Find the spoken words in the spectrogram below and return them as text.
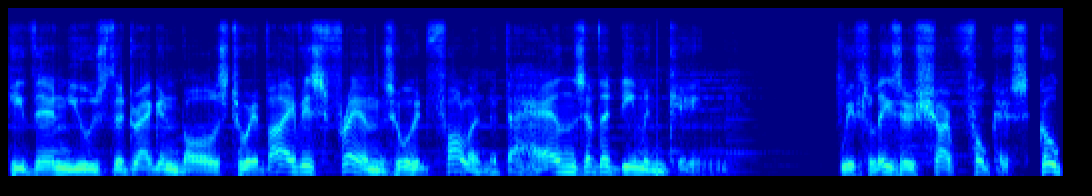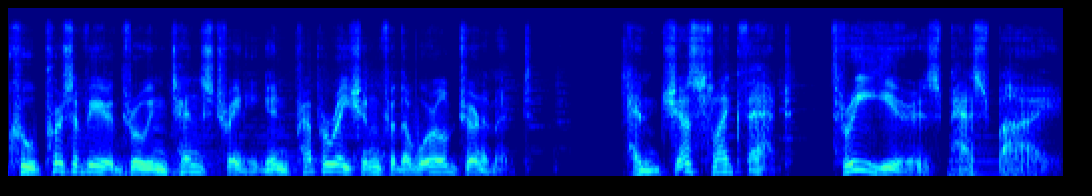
He then used the Dragon Balls to revive his friends who had fallen at the hands of the Demon King. With laser sharp focus, Goku persevered through intense training in preparation for the World Tournament. And just like that, three years passed by.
